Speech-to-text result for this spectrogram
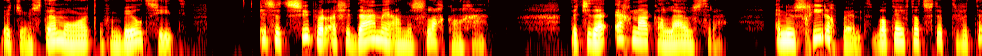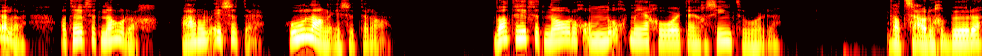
dat je een stem hoort of een beeld ziet. Is het super als je daarmee aan de slag kan gaan. Dat je daar echt naar kan luisteren. En nieuwsgierig bent. Wat heeft dat stuk te vertellen? Wat heeft het nodig? Waarom is het er? Hoe lang is het er al? Wat heeft het nodig om nog meer gehoord en gezien te worden? Wat zou er gebeuren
